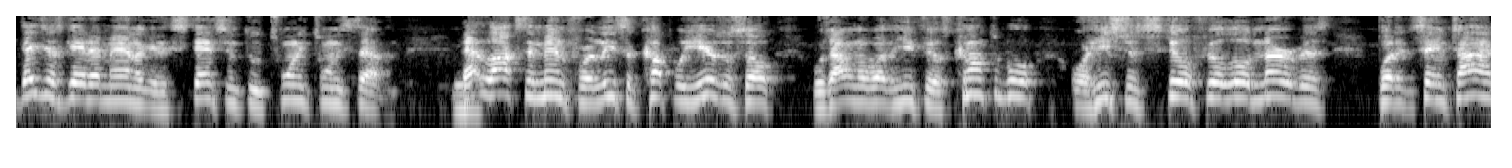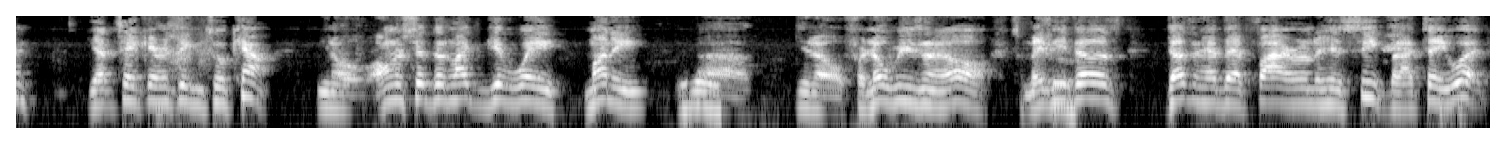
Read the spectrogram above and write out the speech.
they just gave that man like an extension through 2027. That locks him in for at least a couple years or so, which I don't know whether he feels comfortable or he should still feel a little nervous. But at the same time, you have to take everything into account. You know, ownership doesn't like to give away money, uh, you know, for no reason at all. So maybe he does doesn't have that fire under his seat. But I tell you what,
